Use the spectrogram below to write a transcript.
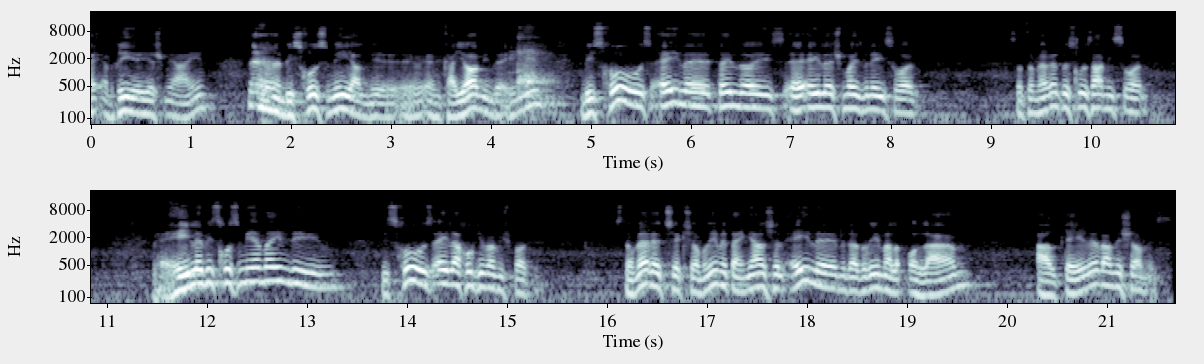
הבריאה יש מאין, בזכות מי הם קיומים ואימים, בזכות אלה תלס, אלה שמועס בני ישראל. זאת אומרת בזכות עם ישראל. ואלה בזכות מי הם העמדים? בזכות אלה החוקים והמשפטים. זאת אומרת שכשאומרים את העניין של אלה, מדברים על עולם, על תרא ועל נשומס.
